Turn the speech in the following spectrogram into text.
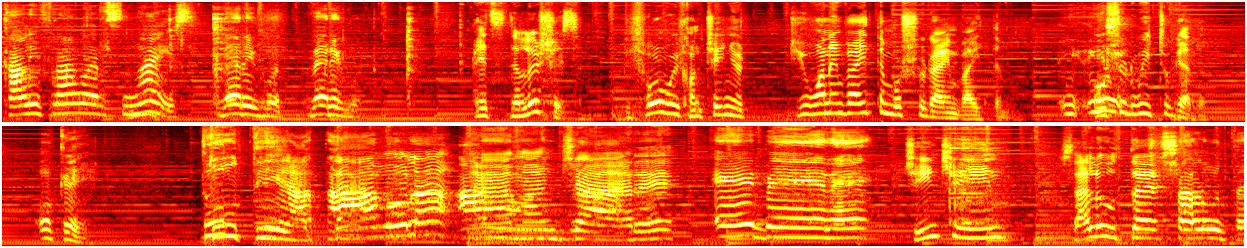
cauliflower is nice. Very good, very good. It's delicious. Before we continue, do you want to invite them or should I invite them? You- Or should we together? Ok. Tutti a tavola a mangiare. e bere. Cin cin. Salute. Salute.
